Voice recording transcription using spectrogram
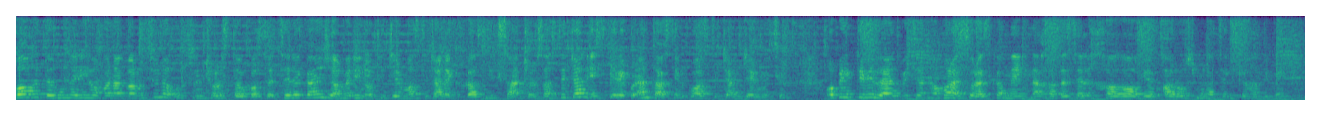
Վաղը տեղումների հավանականությունը 84% է։ Ցերեկային ժամերին օդի ջերմաստիճանը կկազմի 24 աստիճան, իսկ երեկոյան 12 աստիճան ջերմություն։ Օբյեկտիվի լրատվության համար այսօր այսքանն էինք նախատեսել խաղաղ եւ առողջ մնացեք կհանդիպենք։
